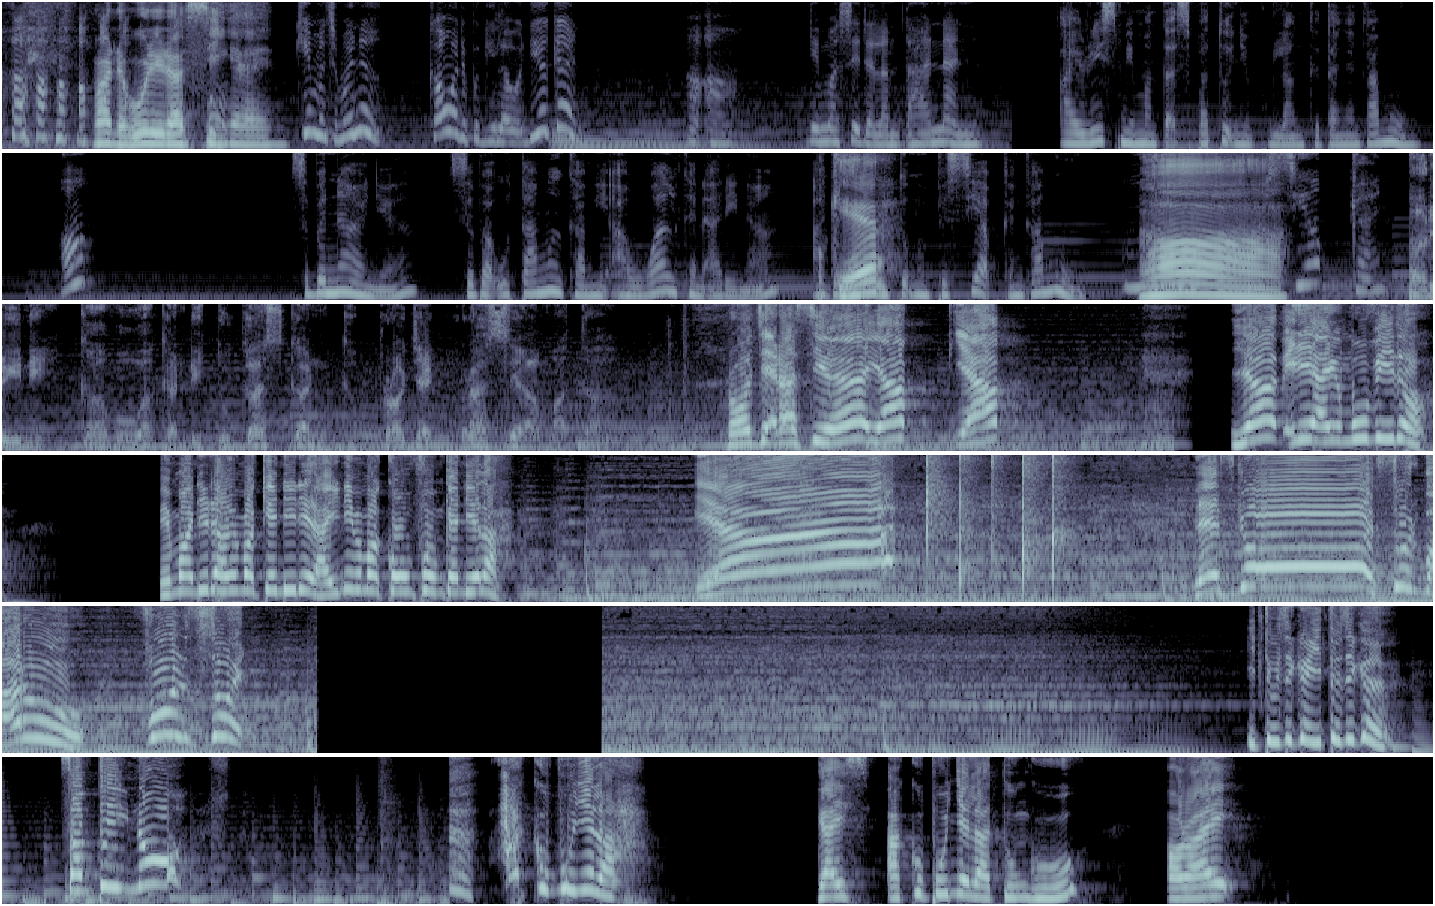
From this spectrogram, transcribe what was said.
Mana boleh racing kan Okey macam mana? Kau ada pergi lawat dia kan? Ha Dia masih dalam tahanan. Iris memang tak sepatutnya pulang ke tangan kamu. Sebenarnya, sebab utama kami awalkan arena Okey. adalah untuk mempersiapkan kamu. Ah. Siapkan. Hari ini kamu akan ditugaskan ke projek Rahsia Mata. Projek rahsia eh Yap Yap Yap Ini yang movie tu Memang dia dah memang candidate lah Ini memang confirmkan dia lah Ya Let's go Suit baru Full suit Itu je ke? Itu je ke? Something? No Aku punyalah Guys, aku punyalah tunggu. Alright.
